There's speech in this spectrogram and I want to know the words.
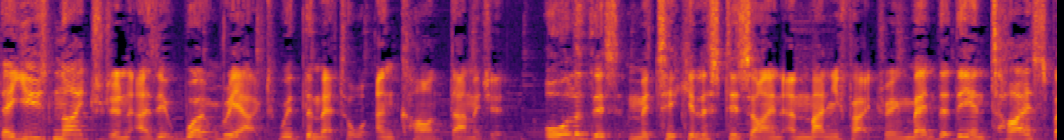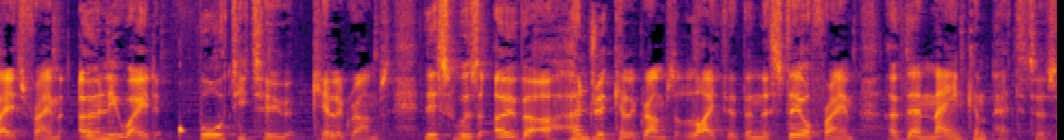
They used nitrogen as it won't react with the metal and can't damage it. All of this meticulous design and manufacturing meant that the entire space frame only weighed 42 kilograms. This was over 100 kilograms lighter than the steel frame of their main competitors,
